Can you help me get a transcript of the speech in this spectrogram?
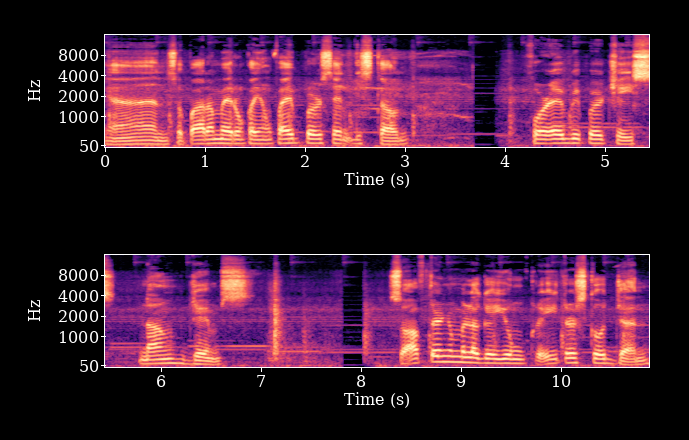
Yan. So, para meron kayong 5% discount for every purchase ng gems. So, after nyo malagay yung creator's code dyan,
